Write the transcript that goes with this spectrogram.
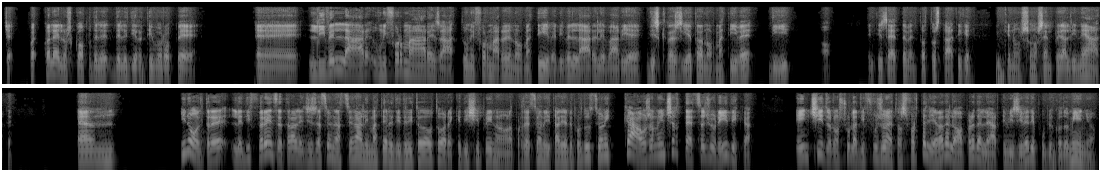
cioè, qual è lo scopo delle, delle direttive europee? Eh, livellare, uniformare, esatto, uniformare le normative, livellare le varie discrasie tra normative di no, 27-28 stati che, che, non sono sempre allineate. Um, inoltre, le differenze tra le legislazioni nazionali in materia di diritto d'autore che disciplinano la protezione di tali riproduzioni causano incertezza giuridica e incidono sulla diffusione trasfrontaliera delle opere e delle arti visive di pubblico dominio.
